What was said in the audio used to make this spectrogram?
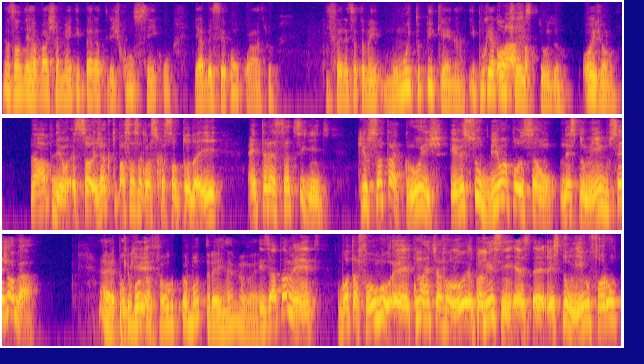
Na zona de rebaixamento, Imperatriz com 5 e ABC com 4. Diferença também muito pequena. E por que aconteceu isso tudo? Oi, João. Não, rapidinho. Só, já que tu passou essa classificação toda aí, é interessante o seguinte, que o Santa Cruz, ele subiu uma posição nesse domingo sem jogar. É, porque, porque... o Botafogo tomou 3, né, meu velho? Exatamente. O Botafogo, é, como a gente já falou, para mim, assim, é, é, esse domingo foram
